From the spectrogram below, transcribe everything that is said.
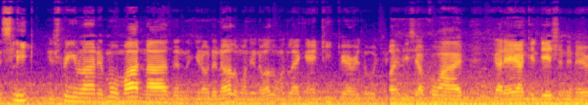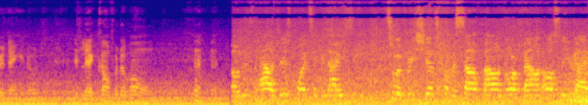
It's sleek and streamlined. It's more modernized than you know than the other one. You know, the other one's like antique carriers. But these are quiet, got air conditioning and everything. You know, it's like comfort of home. oh, this is Algiers Point's to now you see two or three ships coming southbound, northbound. Also, you got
